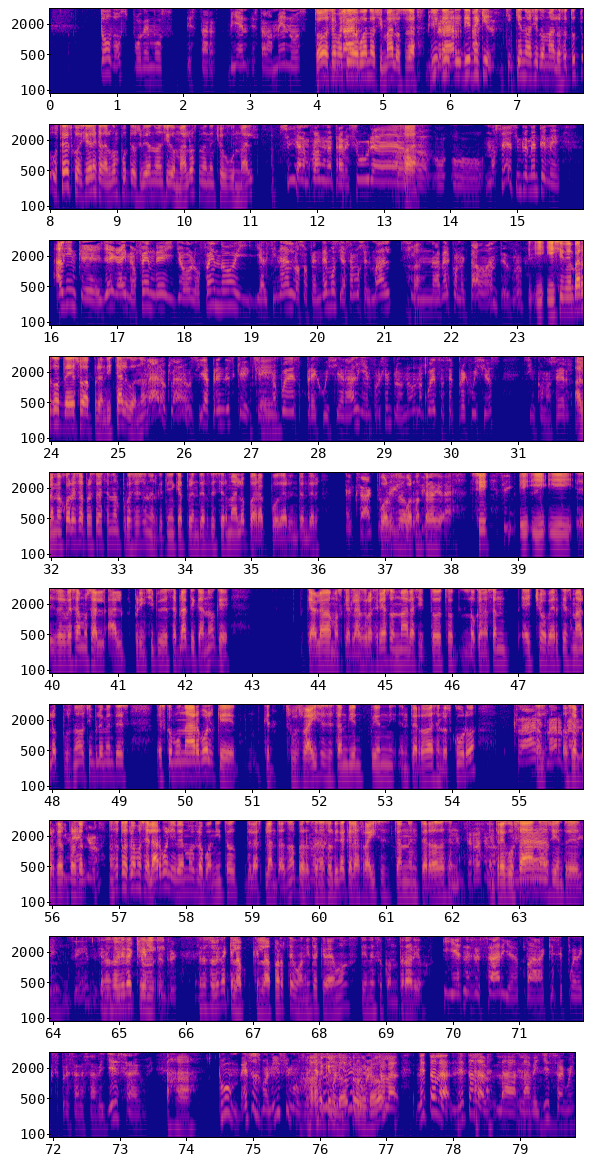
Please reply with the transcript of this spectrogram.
todos podemos estar bien, estar a menos. Todos hemos sido buenos y malos. O sea, vibrar, dime quién no ha sido malo. O sea, ¿tú- tú- ¿Ustedes consideran que en algún punto de su vida no han sido malos? ¿No han hecho un mal? Sí, a lo mejor alguna travesura. Ajá. O, o- o, no sé, simplemente me. Alguien que llega y me ofende y yo lo ofendo y, y al final nos ofendemos y hacemos el mal sin haber conectado antes, ¿no? Y, y sin embargo, de eso aprendiste algo, ¿no? Claro, claro, sí aprendes que, que Sí. no puedes prejuiciar a alguien, por ejemplo, ¿no? No puedes hacer prejuicios sin conocer A lo mejor esa persona está en un proceso en el que tiene que aprender de ser malo para poder entender. exacto. Por- sí, por- sí, contrario. Sí, Sí, y, y, y regresamos al, al principio de esta plática, ¿no? Que, que hablábamos que las groserías son malas y todo esto, lo que nos han hecho ver que es malo, pues no, simplemente es, es como un árbol que, que sus raíces están bien, bien enterradas en lo oscuro. Claro, En- claro, o sea, porque, porque ello- nosotros vemos el árbol y vemos lo bonito de las plantas, ¿no? Pero se nos olvida que las raíces están enterradas en... en entre gusanos y entre- Sí, sí, sí, sí, Se nos olvida que el- entre- Se nos olvida que la, que la parte bonita que vemos tiene su contrario. Y es necesaria para que se pueda expresar esa belleza, güey. Ajá. ¡Pum! Eso es buenísimo, güey. Ah, Eso es qué buenísimo, loco, güey. ¿no? O sea, la, neta, la, neta la, la, la belleza, güey,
